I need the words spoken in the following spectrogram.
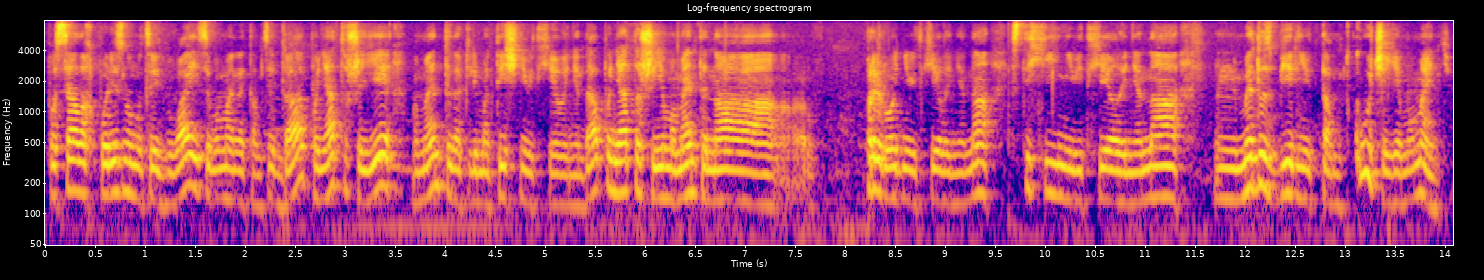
по селах по-різному це відбувається, бо в мене там це да, понятно, що є моменти на кліматичні відхилення, да, понятно, що є моменти на природні відхилення, на стихійні відхилення, на медозбірні, там куча є моментів.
